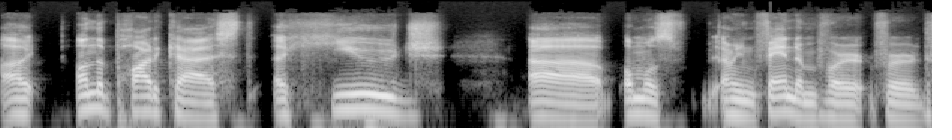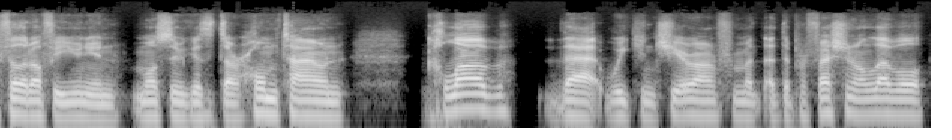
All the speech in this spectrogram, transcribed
uh on the podcast a huge uh almost I mean fandom for for the Philadelphia Union mostly because it's our hometown club that we can cheer on from at the professional level.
